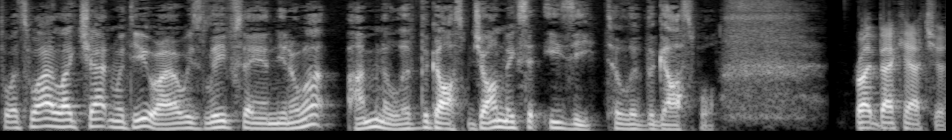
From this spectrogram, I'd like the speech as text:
That's why I like chatting with you. I always leave saying, you know what? I'm going to live the gospel. John makes it easy to live the gospel. Right back at you.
